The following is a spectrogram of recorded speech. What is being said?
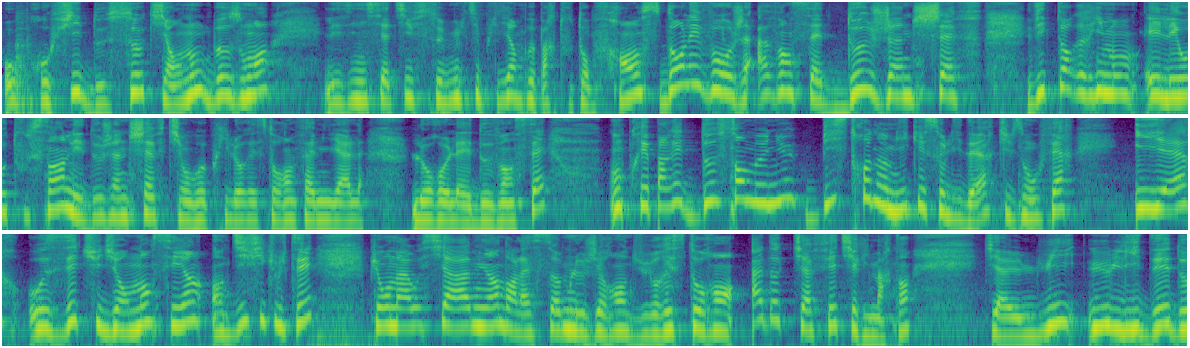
au profit de ceux qui en ont besoin. Les initiatives se multiplient un peu partout en France. Dans les Vosges, à Vincennes, deux jeunes chefs, Victor Grimont et Léo Toussaint, les deux jeunes chefs qui ont repris le restaurant familial Le Relais de Vincennes, ont préparé 200 menus bistronomiques et solidaires qu'ils ont offerts hier aux étudiants nancéens en difficulté. Puis on a aussi à Amiens, dans la Somme, le gérant du restaurant Adoc Café, Thierry Martin, qui a lui eu l'idée de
